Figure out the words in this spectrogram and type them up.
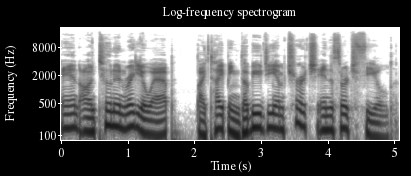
and on TuneIn Radio app by typing WGM Church in the search field.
